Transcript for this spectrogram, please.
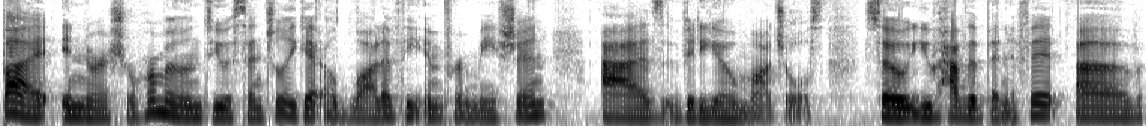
But in Nourish Your Hormones, you essentially get a lot of the information as video modules. So you have the benefit of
